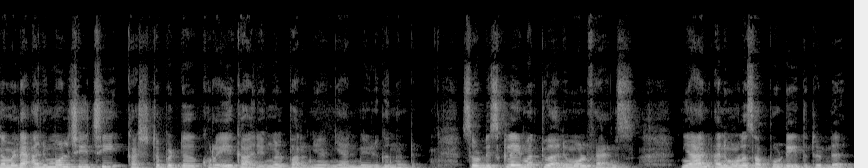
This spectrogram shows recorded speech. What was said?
നമ്മളുടെ അനുമോൾ ചേച്ചി കഷ്ടപ്പെട്ട് കുറേ കാര്യങ്ങൾ പറഞ്ഞ് ഞാൻ മെഴുകുന്നുണ്ട്. So disclaimer to Anumol fans ഞാൻ അനുമോളെ സപ്പോർട്ട് ചെയ്തിട്ടുണ്ട്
